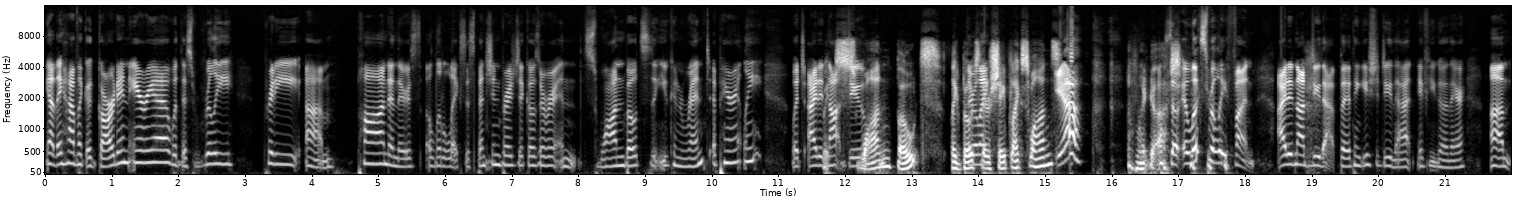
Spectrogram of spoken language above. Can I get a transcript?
yeah, they have like a garden area with this really pretty um pond, and there's a little like suspension bridge that goes over, it, and swan boats that you can rent apparently, which I did Wait, not do. Swan boats? Like boats that are shaped like swans? Yeah. Oh my gosh. So it looks really fun. I did not do that, but I think you should do that if you go there. Um,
